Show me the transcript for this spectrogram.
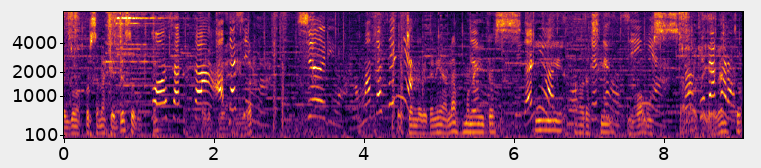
algunos personajes de soporte. Aprovechando que tenía las moneditas. Y ahora sí, vamos a otro.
